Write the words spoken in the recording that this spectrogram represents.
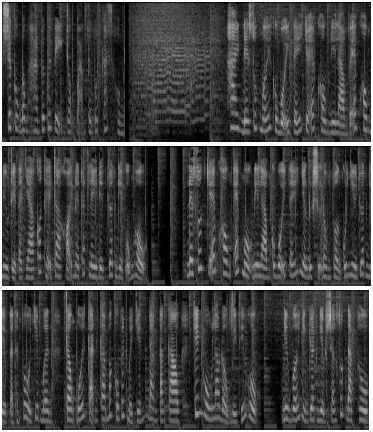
sẽ cùng đồng hành với quý vị trong bản tin podcast hôm nay. Hai đề xuất mới của Bộ Y tế cho F0 đi làm với F0 điều trị tại nhà có thể ra khỏi nơi cách ly được doanh nghiệp ủng hộ. Đề xuất cho F0, F1 đi làm của Bộ Y tế nhận được sự đồng thuận của nhiều doanh nghiệp tại thành phố Hồ Chí Minh trong bối cảnh ca mắc Covid-19 đang tăng cao, khiến nguồn lao động bị thiếu hụt. Nhưng với những doanh nghiệp sản xuất đặc thù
